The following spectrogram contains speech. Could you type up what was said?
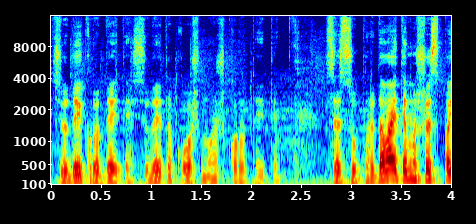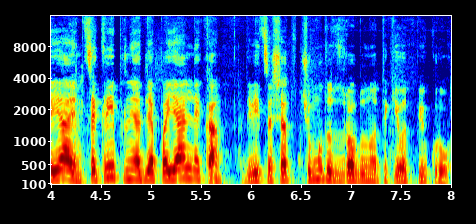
сюди крутити, сюди також можеш крутити. Все супер. Давайте ми щось паяємо. Це кріплення для паяльника. Дивіться, ще чому тут зроблено такий от півкруг.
